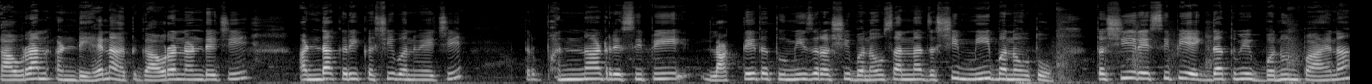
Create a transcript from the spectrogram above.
गावरान अंडे है ना? तर गावरान अंड्याची अंडा करी कशी बनवायची? तर भन्नाट रेसिपी लागते तर तुम्ही जर अशी बनवसांना जशी मी बनवतो तशी रेसिपी एकदा तुम्ही बनवून पहा ना?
